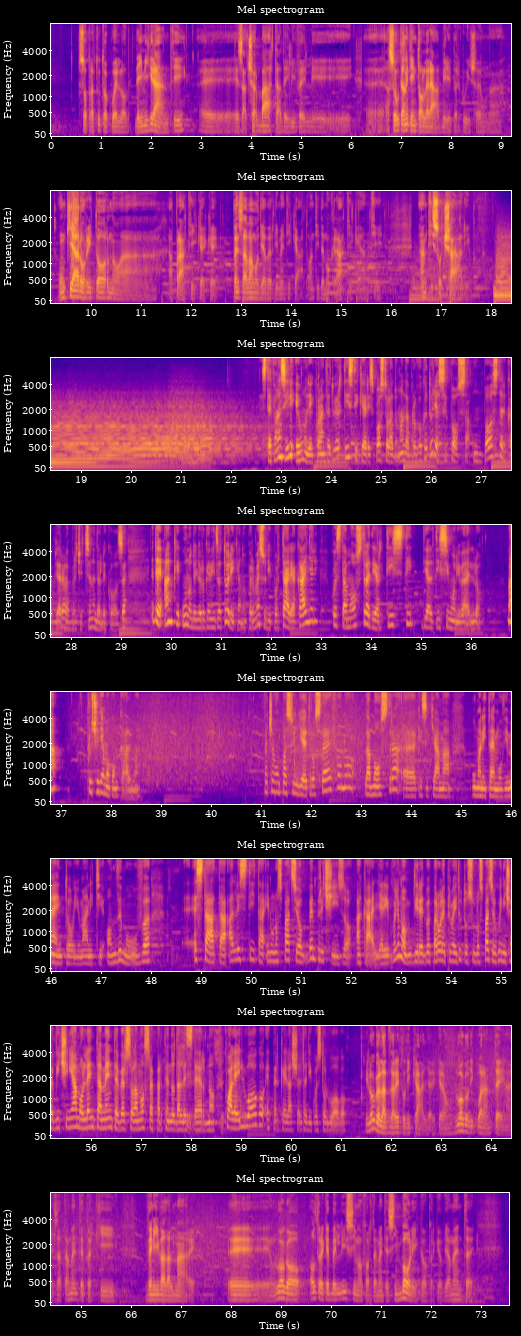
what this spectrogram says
soprattutto quello dei migranti, è esacerbata a dei livelli eh, assolutamente intollerabili, per cui c'è una, un chiaro ritorno a, a, pratiche che pensavamo di aver dimenticato, antidemocratiche, anti, antisociali. Stefano Asili è uno dei 42 artisti che ha risposto alla domanda provocatoria se possa un poster cambiare la percezione delle cose ed è anche uno degli organizzatori che hanno permesso di portare a Cagliari questa mostra di artisti di altissimo livello. Ma procediamo con calma. Facciamo un passo indietro, Stefano. La mostra, eh, che si chiama Umanità in Movimento, Humanity on the Move, è stata allestita in uno spazio ben preciso a Cagliari. Vogliamo dire due parole prima di tutto sullo spazio, quindi ci avviciniamo lentamente verso la mostra partendo dall'esterno. Sì, sì. Qual è il luogo e perché la scelta di questo luogo? Il luogo è Lazzaretto di Cagliari, che era un luogo di quarantena, esattamente per chi veniva dal mare. È un luogo, oltre che bellissimo, fortemente simbolico, perché ovviamente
